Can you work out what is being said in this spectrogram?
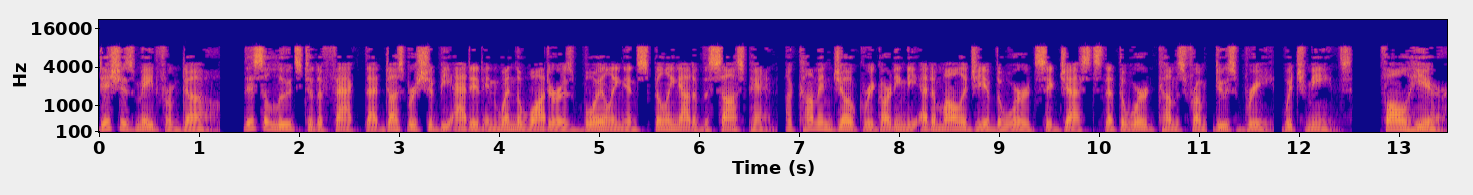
Dishes made from dough. This alludes to the fact that dusbur should be added in when the water is boiling and spilling out of the saucepan. A common joke regarding the etymology of the word suggests that the word comes from douce brie, which means fall here.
